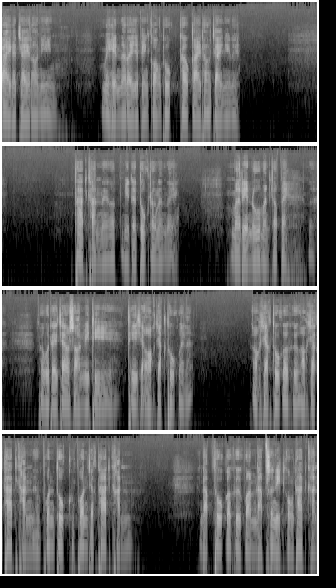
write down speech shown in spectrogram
กายกับใจเรานี่เอง ไม่เห็นอะไรจะเป็นกองทุกข์เท่ากายเท่าใจนี้เลยธาตุขันนี่ก็มีแต่ทุกข์ทั้งนั้นเอง มาเรียนรู้มันเข้าไปนะพระพุทธเจ้าสอนวิธีที่จะออกจากทุกข์ไว้แล้วออกจากทุกข์ก็คือออกจากธาตุขันพ้นทุกข์พ้นจากธาตุขันดับทุกข์ก็คือความดับสนิทของธาตุขัน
